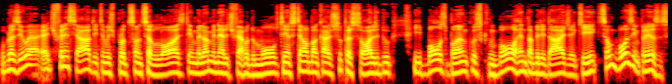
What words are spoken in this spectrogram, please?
O Brasil é, é, diferenciado em termos de produção de celulose, tem o melhor minério de ferro do mundo, tem um sistema bancário super sólido e bons bancos com boa rentabilidade aqui, que são boas empresas.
